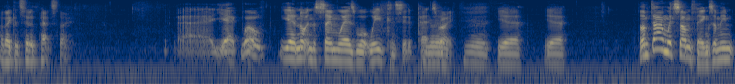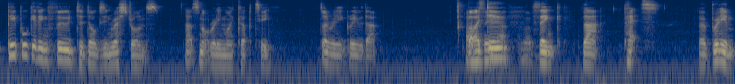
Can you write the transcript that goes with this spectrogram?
Are they considered pets though? Uh, yeah, well, yeah, not in the same way as what we've considered pets, No, right? no. Yeah, yeah. I'm down with some things. I mean, people giving food to dogs in restaurants, that's not really my cup of tea. Don't really agree with that. But haven't I do that. think that pets are a brilliant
